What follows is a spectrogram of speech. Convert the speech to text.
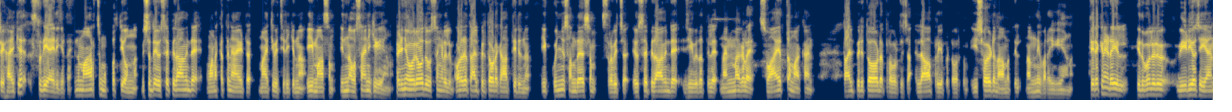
ഷിഹായ്ക്ക് സ്തുതിയായിരിക്കട്ടെ. ഇന്ന് മാർച്ച് മുപ്പത്തി ഒന്ന് വിശുദ്ധ യോസേപ്പ് പിതാവിന്റെ വണക്കത്തിനായിട്ട് മാറ്റിവെച്ചിരിക്കുന്ന ഈ മാസം ഇന്ന് അവസാനിക്കുകയാണ്. കഴിഞ്ഞ ഓരോ ദിവസങ്ങളിലും വളരെ താല്പര്യത്തോടെ കാത്തിരുന്ന് ഈ കുഞ്ഞു സന്ദേശം ശ്രവിച്ച് യോസേപ്പ് പിതാവിന്റെ ജീവിതത്തിലെ നന്മകളെ സ്വായത്തമാക്കാൻ താല്പര്യത്തോടെ പ്രവർത്തിച്ച എല്ലാ പ്രിയപ്പെട്ടവർക്കും ഈശോയുടെ നാമത്തിൽ നന്ദി പറയുകയാണ്. തിരക്കിനിടയിൽ ഇതുപോലൊരു വീഡിയോ ചെയ്യാൻ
